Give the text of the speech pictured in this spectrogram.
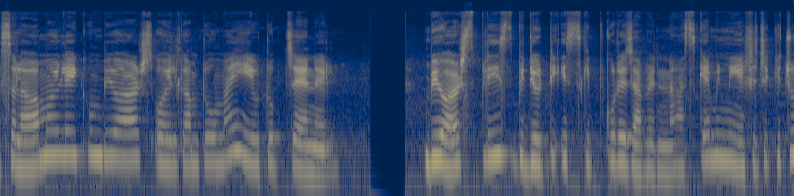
আসসালামু আলাইকুম viewers welcome to my YouTube channel. Viewers please ভিডিওটি স্কিপ করে যাবেন না। আজকে আমি নিয়ে এসেছি কিছু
